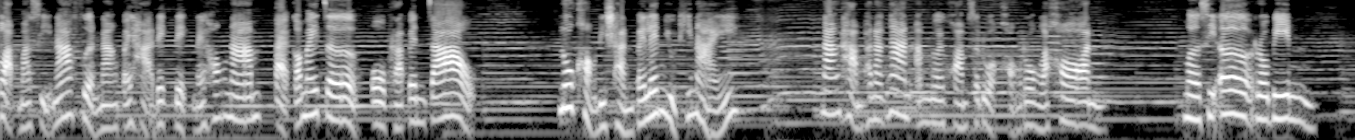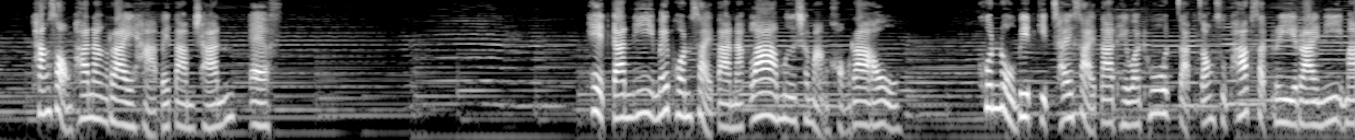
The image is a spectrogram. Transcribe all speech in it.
กลับมาสีหน้าเฝื่อนนางไปหาเด็กๆ ในห้องน้ำแต่ก็ไม่เจอ โอพระเป็นเจ้า ลูกของดิฉันไปเล่นอยู่ที่ไหน นางถามพนักงานอำนวยความสะดวกของโรงละคร เมอร์ซิเออร์ โรบิน ทั้งสองพานางไรหาไปตามชั้น F เหตุการณ์นี้ไม่พ้นสายตานักล่ามือฉมังของเรา คุณหนูบิดกิจใช้สายตาเทวทูตจับจ้องสุภาพสตรีรายนี้มา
